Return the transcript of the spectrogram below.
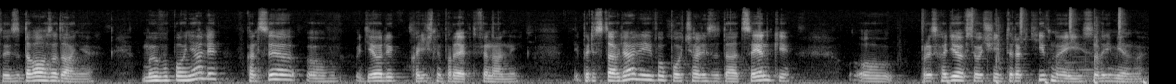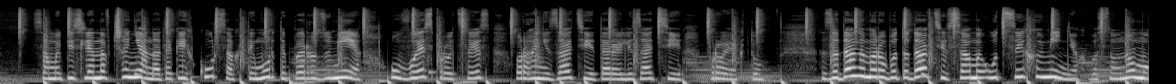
есть задавал задания. Мы выполняли, в конце делали конечный проект финальный. И представляли его, получали за это оценки. Происходило все очень интерактивно и современно. Саме після навчання на таких курсах Тимур тепер розуміє увесь процес організації та реалізації проекту. За даними роботодавців, саме у цих вміннях в основному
